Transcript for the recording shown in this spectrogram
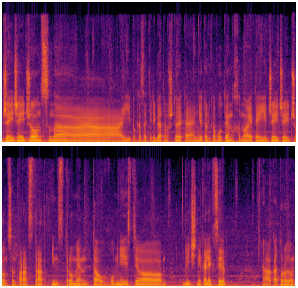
Джей Джей Джонсона а, и показать ребятам, что это не только Вутенг, но это и Джей Джей Джонсон Парад Страт Инструментал. У меня есть э, в личной коллекции, э, которую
